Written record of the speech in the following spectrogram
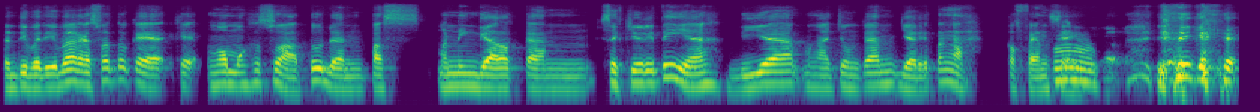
dan tiba-tiba Rashford tuh kayak kayak ngomong sesuatu dan pas meninggalkan security ya dia mengacungkan jari tengah ke fansnya hmm. gitu. Jadi kayak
